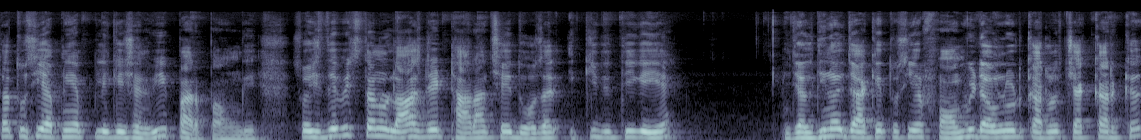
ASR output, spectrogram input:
ਤਾਂ ਤੁਸੀਂ ਆਪਣੀ ਐਪਲੀਕੇਸ਼ਨ ਵੀ ਭਰ ਪਾਓਗੇ। ਸੋ ਇਸ ਦੇ ਵਿੱਚ ਤੁਹਾਨੂੰ ਲਾਸਟ ਡੇਟ 18/6/2021 ਦਿੱਤੀ ਗਈ ਹੈ। ਜਲਦੀ ਨਾਲ ਜਾ ਕੇ ਤੁਸੀਂ ਇਹ ਫਾਰਮ ਵੀ ਡਾਊਨਲੋਡ ਕਰ ਲਓ ਚੈੱਕ ਕਰਕੇ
